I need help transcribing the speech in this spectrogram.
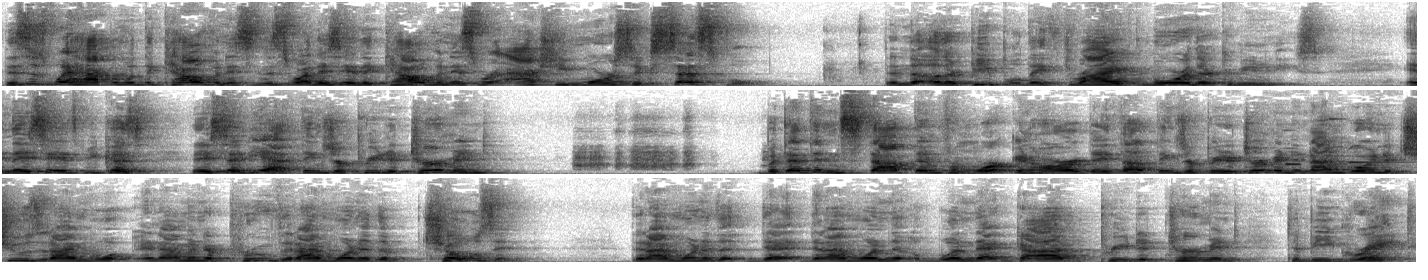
This is what happened with the Calvinists, and this is why they say the Calvinists were actually more successful than the other people. They thrived more in their communities, and they say it's because they said, "Yeah, things are predetermined." But that didn't stop them from working hard. They thought things are predetermined, and I'm going to choose that I'm and I'm going to prove that I'm one of the chosen, that I'm one of the that, that I'm one that one that God predetermined to be great.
